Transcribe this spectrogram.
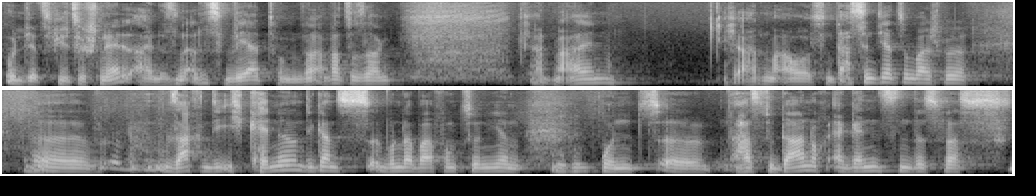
und jetzt viel zu schnell ein. Das sind alles Wertungen, sondern einfach zu sagen, ich atme ein, ich atme aus. Und das sind ja zum Beispiel äh, Sachen, die ich kenne und die ganz wunderbar funktionieren. Mhm. Und äh, hast du da noch Ergänzendes, was,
